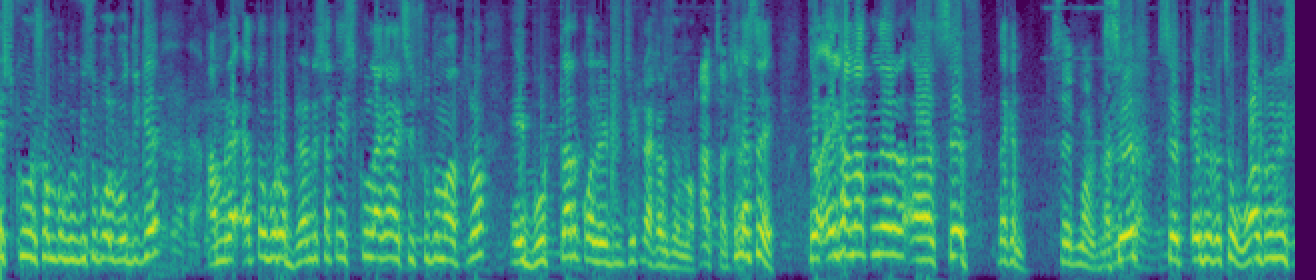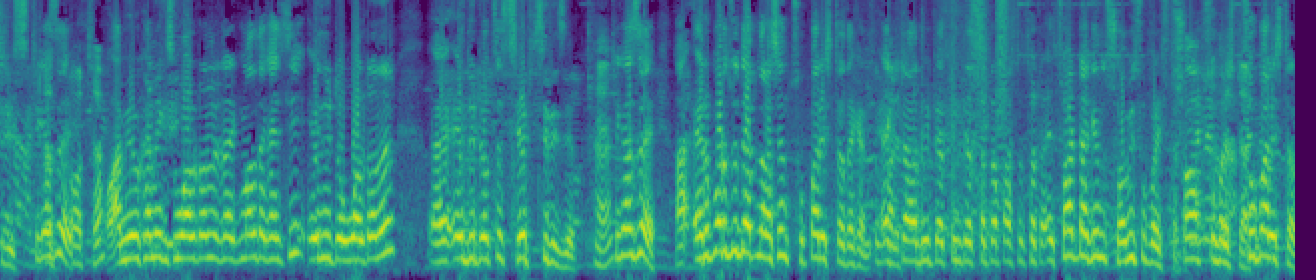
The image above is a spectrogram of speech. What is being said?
এসকিউর সম্পর্কে কিছু বলব ওদিকে। আমরা এত বড় ব্র্যান্ডের সাথে এসকিউ লাগা রাখছি শুধুমাত্র এই বুটটার কোয়ালিটি ঠিক রাখার জন্য। আচ্ছা। ঠিক আছে? তো এখানে আপনার সেফ দেখেন। সেফ সেফ এই দুটো হচ্ছে ওয়ালটনের সিরিজ ঠিক আছে? আচ্ছা। আমি ওখানে কিছু ওয়ালটনের ট্রাইক মাল দেখাইছি এই দুটো ওয়ালটনের এই দুটো হচ্ছে সেফ সিরিজের হ্যাঁ। ঠিক আছে? এরপর যদি আপনার আসেন সুপার স্টার দেখেন একটা দুইটা তিনটা চারটা পাঁচটা ছটা এই ছয়টা কিন্তু সবই সুপার স্টার সব সুপারস্টার সুপার স্টার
